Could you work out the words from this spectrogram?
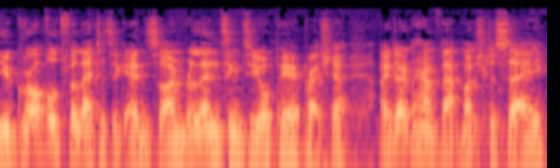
you grovelled for letters again, so I'm relenting to your peer pressure. I don't have that much to say,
